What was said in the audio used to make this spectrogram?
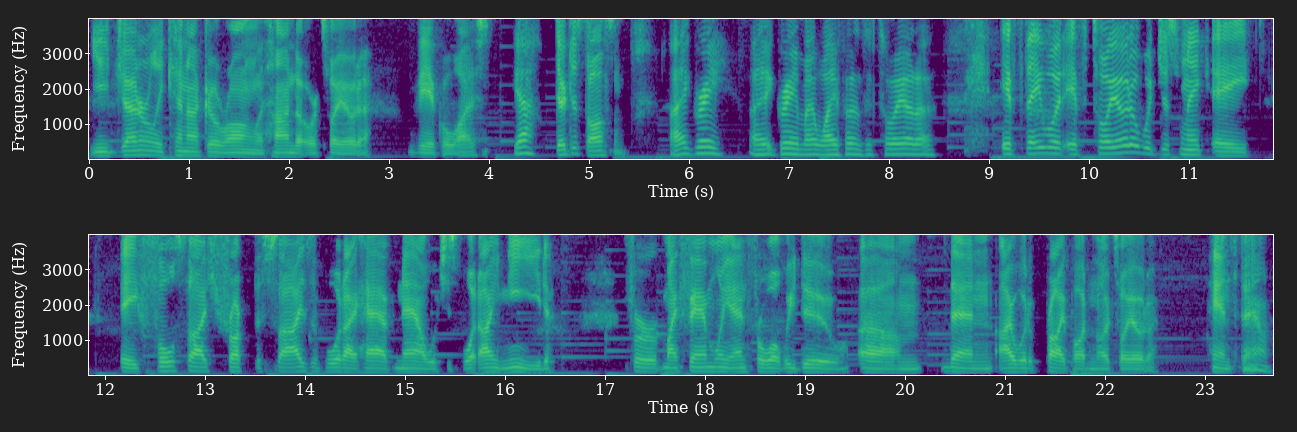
You generally cannot go wrong with Honda or Toyota vehicle wise. Yeah. They're just awesome. I agree. I agree. My wife owns a Toyota. If they would if Toyota would just make a a full size truck the size of what I have now, which is what I need for my family and for what we do, um, then I would have probably bought another Toyota, hands down.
